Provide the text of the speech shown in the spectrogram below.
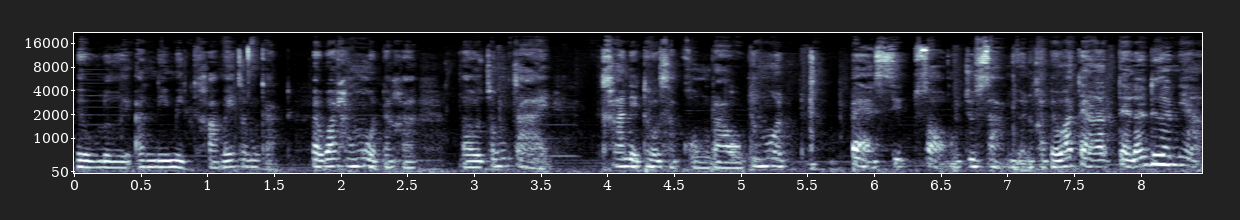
เร็วเลยอันลิมิตค่ะไม่จำกัดแปลว่าทั้งหมดนะคะ เราต้องจ่าย ค่าเน็ตโทรศัพท์ของเราทั้งหมด 82.3หยวนค่ะแปลว่าแต่ละแต่ละเดือนเนี่ย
